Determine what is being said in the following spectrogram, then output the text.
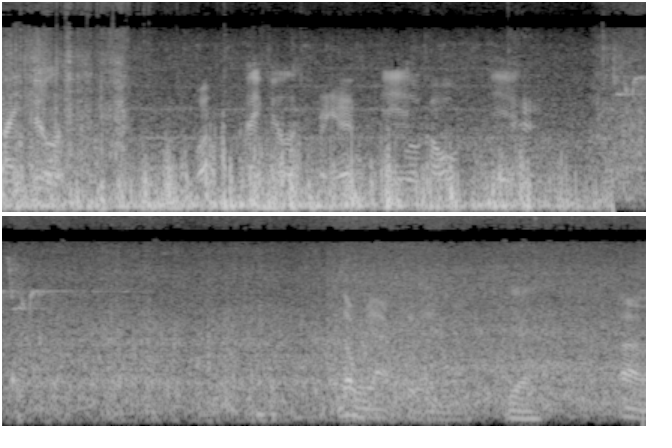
How you feeling? What? How you feeling? Pretty good. Yeah. A little cold. Yeah. They'll react to it. Yeah. Um,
